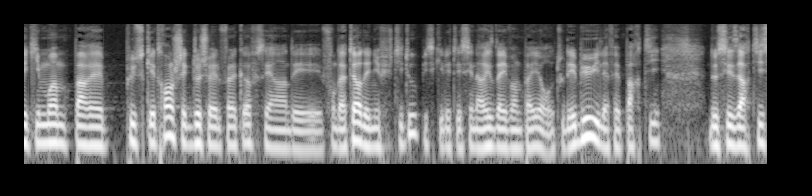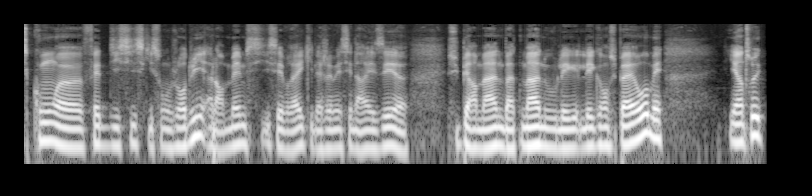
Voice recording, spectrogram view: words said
et qui moi me paraît plus qu'étrange, c'est que Joshua. Falkov, c'est un des fondateurs des New 52, puisqu'il était scénariste d'Ive Empire au tout début. Il a fait partie de ces artistes qu'ont euh, fait DC ce qu'ils sont aujourd'hui. Alors même si c'est vrai qu'il n'a jamais scénarisé euh, Superman, Batman ou les grands super-héros, mais il y a un truc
